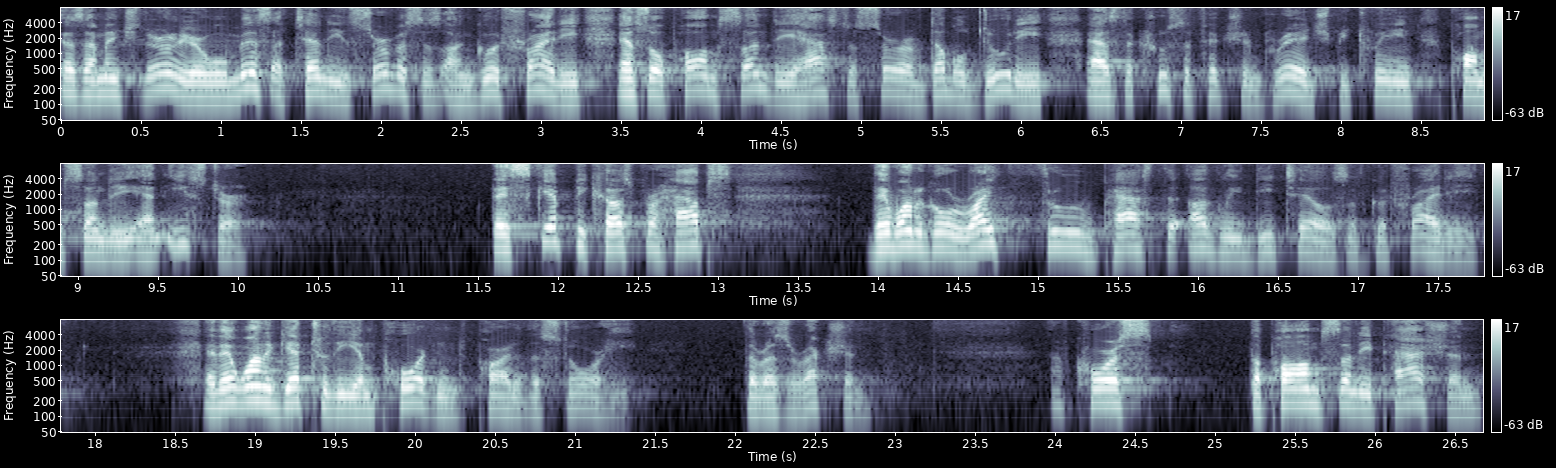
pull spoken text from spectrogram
as I mentioned earlier, will miss attending services on Good Friday, and so Palm Sunday has to serve double duty as the crucifixion bridge between Palm Sunday and Easter. They skip because perhaps they want to go right through past the ugly details of Good Friday. And they want to get to the important part of the story, the resurrection. And Of course, the Palm Sunday Passion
